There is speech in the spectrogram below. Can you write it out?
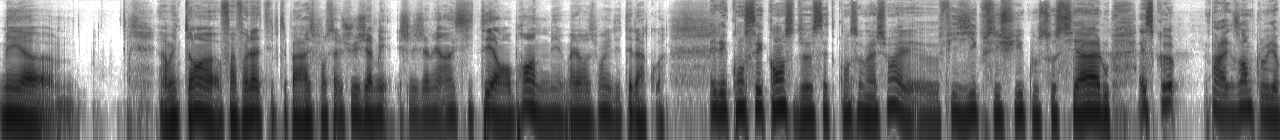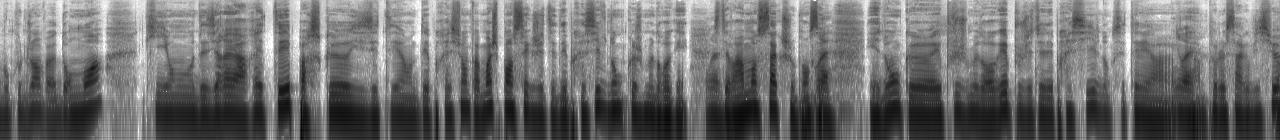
Mais euh, en même temps, enfin voilà, t'es pas responsable. Je ne l'ai jamais incité à en prendre, mais malheureusement, il était là, quoi. Et les conséquences de cette consommation, elle est physique, psychique ou sociale ou... Est-ce que, par exemple, il y a beaucoup de gens, dont moi, qui ont désiré arrêter parce qu'ils étaient en dépression. Enfin, moi, je pensais que j'étais dépressive, donc que je me droguais. Ouais. C'était vraiment ça que je pensais. Ouais. Et donc, euh, et plus je me droguais, plus j'étais dépressive. Donc, c'était euh, Ouais. un peu le cercle vicieux.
